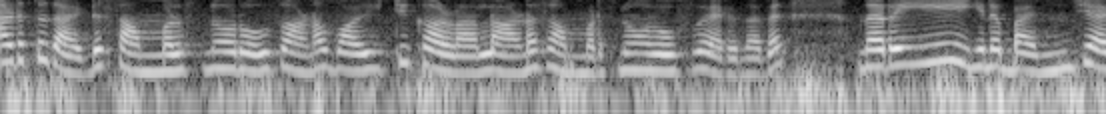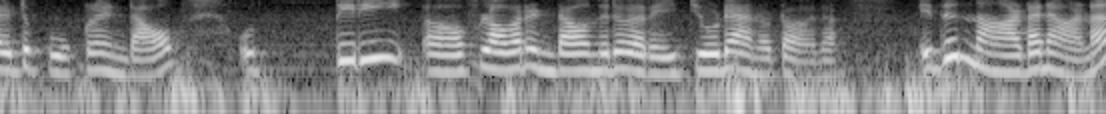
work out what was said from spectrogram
അടുത്തതായിട്ട് സമ്മർ സ്നോ റോസ് ആണ്. വൈറ്റ് കളറിലാണ് സമ്മർ സ്നോ റോസ് വരുന്നത്. നിറയെ ഇങ്ങനെ ബഞ്ചായിട്ട് പൂക്കളുണ്ടാവും ഒത്തിരി ഫ്ലവർ ഉണ്ടാവുന്നൊരു വെറൈറ്റിയോടെയാണ് കേട്ടോ അത്. ഇത് നാടനാണ്.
